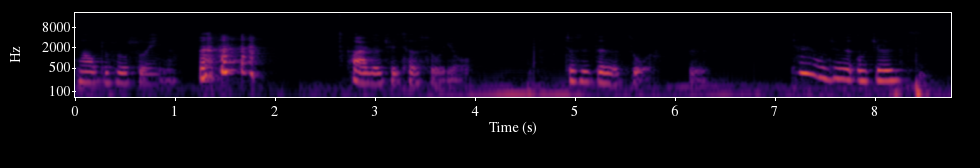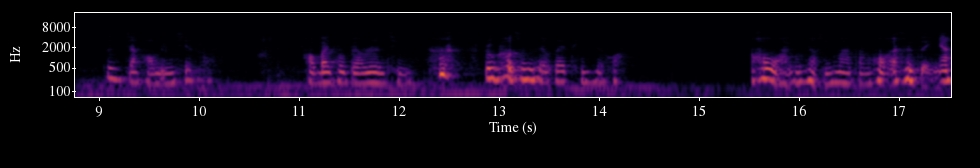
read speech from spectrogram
然后我就说所以呢？后来就去厕所有，就是真的做了，嗯，看我觉得我觉得这讲好明显哦，好拜托不要认清，如果真的有在听的话，然后我还不小心骂脏话是怎样？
